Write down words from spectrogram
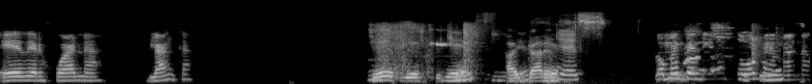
Eder, Juana, Blanca. Yes, yes. Yes, I got it. Yes. ¿Cómo entendieron todos? Me mandan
